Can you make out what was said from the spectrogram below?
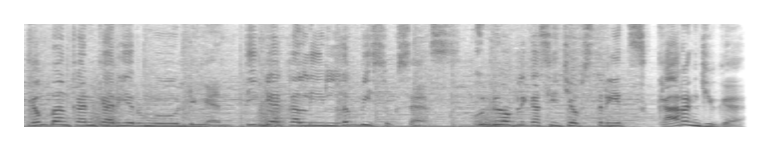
Kembangkan karirmu dengan tiga kali lebih sukses. Unduh aplikasi JobStreet sekarang juga.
